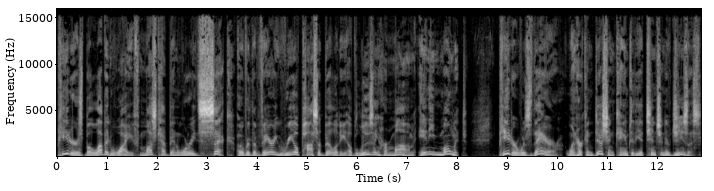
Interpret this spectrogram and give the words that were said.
Peter's beloved wife must have been worried sick over the very real possibility of losing her mom any moment. Peter was there when her condition came to the attention of Jesus.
